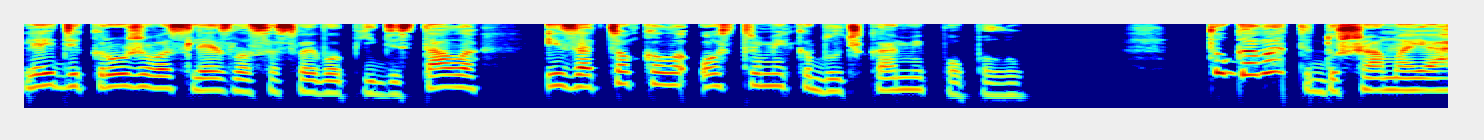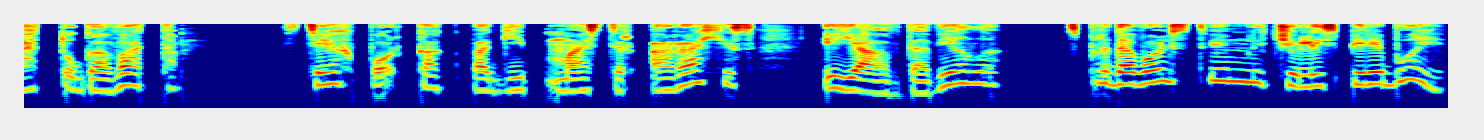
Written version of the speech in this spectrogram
Леди Кружева слезла со своего пьедестала и зацокала острыми каблучками по полу. «Туговато, душа моя, туговато. С тех пор, как погиб мастер Арахис, и я овдовела, с продовольствием начались перебои.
